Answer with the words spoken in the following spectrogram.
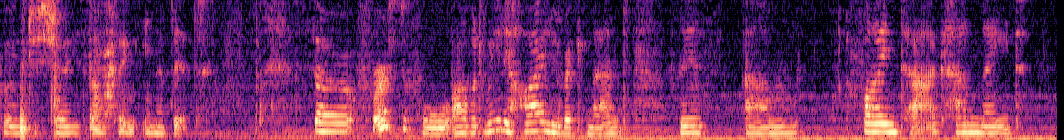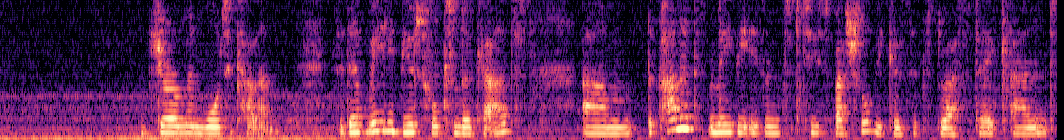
going to show you something in a bit. So first of all I would really highly recommend this um, Finetec handmade German watercolor. So they're really beautiful to look at. Um, the palette maybe isn't too special because it's plastic and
